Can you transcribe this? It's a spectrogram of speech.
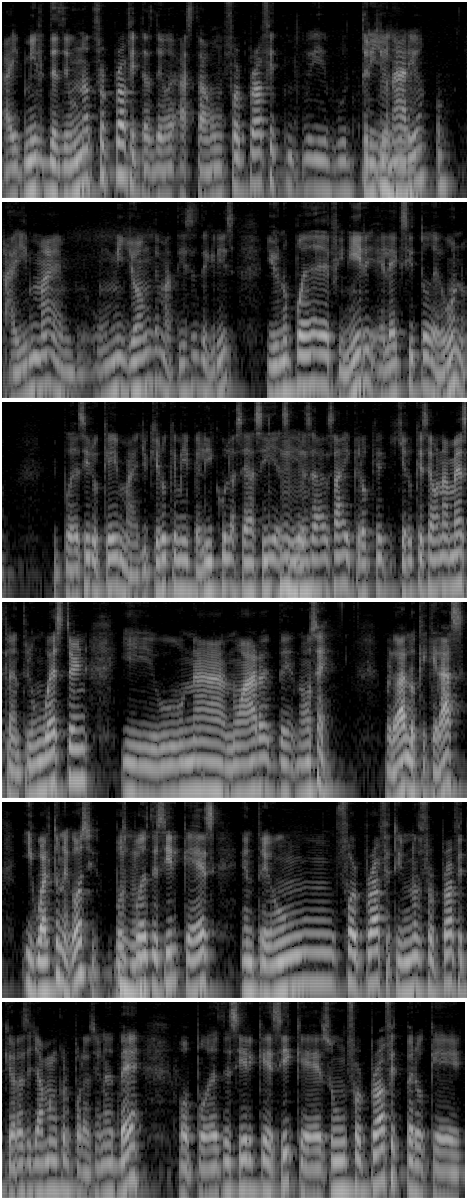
hay mil, desde un not for profit hasta, un for profit trillonario, hay mae, un millón de matices de gris y uno puede definir el éxito de uno. Y puede decir, ok, ma, yo quiero que mi película sea así, así, Ujú. así, así, y creo que quiero que sea una mezcla entre un western y una noir de, no sé, ¿verdad? Lo que querás. Igual tu negocio. Vos puedes decir que es entre un for profit y un not for profit, que ahora se llaman corporaciones B, o puedes decir que sí, que es un for profit, pero que,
